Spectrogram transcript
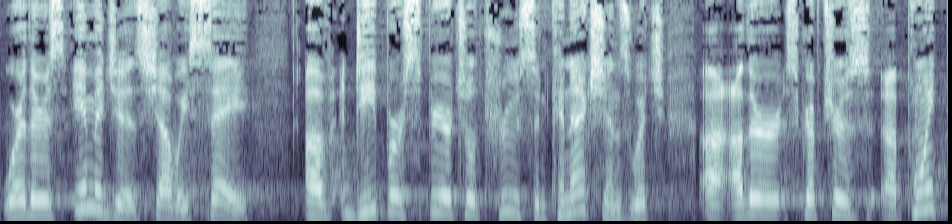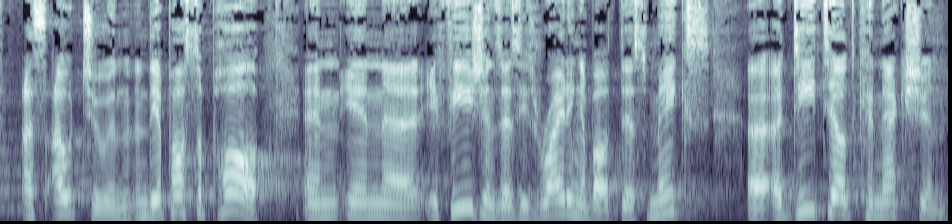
where there's images, shall we say, of deeper spiritual truths and connections which uh, other scriptures uh, point us out to. And, and, the apostle Paul and in uh, Ephesians, as he's writing about this, makes uh, a detailed connection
